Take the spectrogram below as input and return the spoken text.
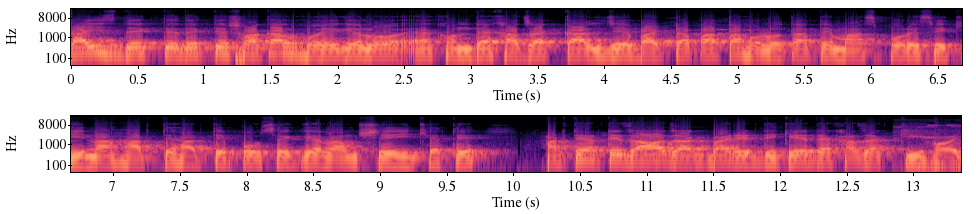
গাইজ, দেখতে দেখতে সকাল হয়ে গেল। এখন দেখা যাক কাল যে বাইরটা পাতা হলো, তাতে মাছ পড়েছে কি না। হাঁটতে হাঁটতে পৌঁছে গেলাম সেই খেতে হাঁটতে হাঁটতে যাওয়া যাক বাইরের দিকে, দেখা যাক কি হয়।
